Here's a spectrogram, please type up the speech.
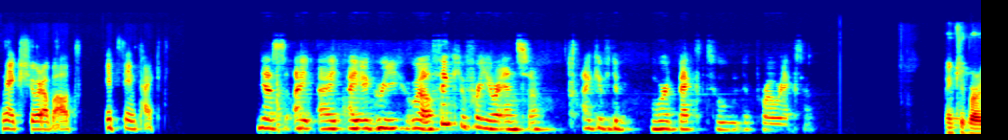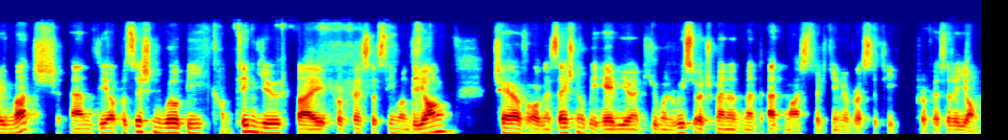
make sure about its impact. Yes, I, I, I agree. Well, thank you for your answer. I give the word back to the pro-rector. Thank you very much. And the opposition will be continued by Professor Simon de Jong, Chair of Organizational Behavior and Human Resource Management at Maastricht University. Professor de Jong.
